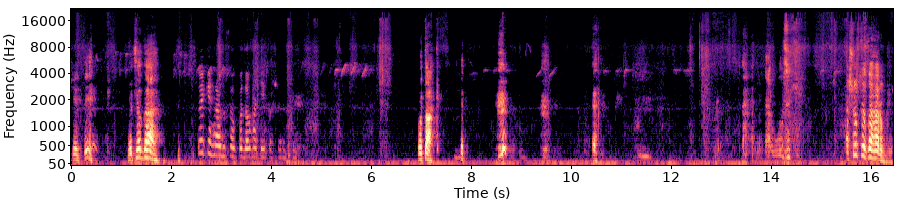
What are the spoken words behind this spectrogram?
четыре. Вот сюда. Скільки градусів по довготі і по широті? Вот так. Гарбузики. А що це за гарбуз?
